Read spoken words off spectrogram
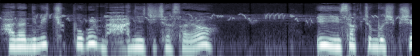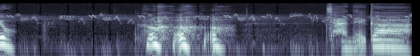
하나님이 축복을 많이 주셔서요. 이 이삭 좀 보십시오. 자네가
